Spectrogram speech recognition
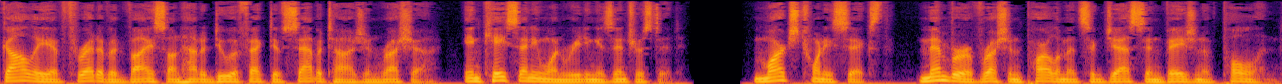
Golly, a thread of advice on how to do effective sabotage in Russia, in case anyone reading is interested. March 26, member of Russian parliament suggests invasion of Poland.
